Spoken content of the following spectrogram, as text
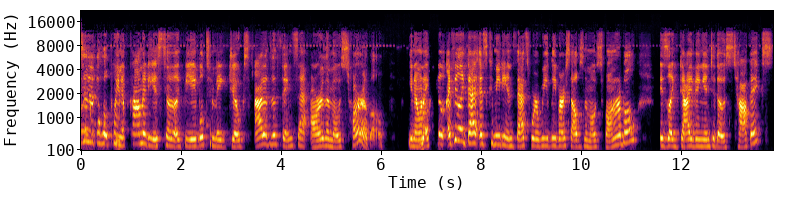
Isn't that the whole point of comedy is to like be able to make jokes out of the things that are the most horrible? You know, and I feel I feel like that as comedians, that's where we leave ourselves the most vulnerable is like diving into those topics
